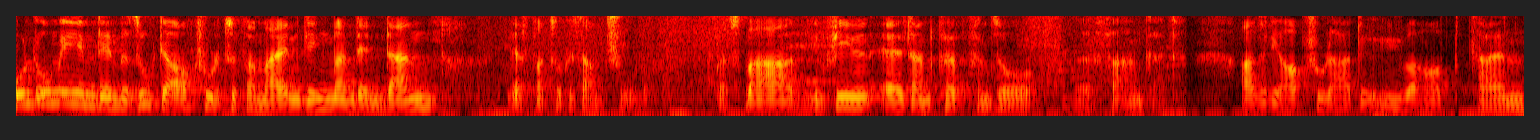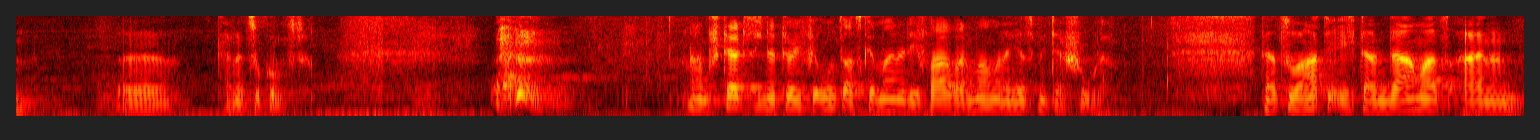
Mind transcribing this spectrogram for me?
Und um eben den Besuch der Hauptschule zu vermeiden, ging man denn dann erstmal zur Gesamtschule. Das war in vielen Elternköpfen so äh, verankert. Also die Hauptschule hatte überhaupt kein, äh, keine Zukunft. Dann stellte sich natürlich für uns als Gemeinde die Frage, was machen wir denn jetzt mit der Schule? Dazu hatte ich dann damals einen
